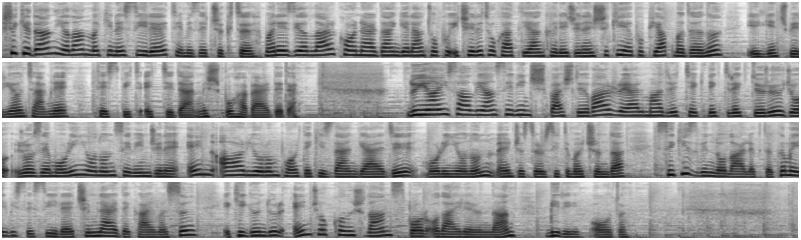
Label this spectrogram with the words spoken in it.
Şike'den yalan makinesiyle temize çıktı. Malezyalılar kornerden gelen topu içeri tokatlayan kalecinin şike yapıp yapmadığını ilginç bir yöntemle tespit etti denmiş bu haberde de. Dünyayı sallayan sevinç başlığı var. Real Madrid teknik direktörü Jose Mourinho'nun sevincine en ağır yorum Portekiz'den geldi. Mourinho'nun Manchester City maçında 8 bin dolarlık takım elbisesiyle çimlerde kayması iki gündür en çok konuşulan spor olaylarından biri oldu.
